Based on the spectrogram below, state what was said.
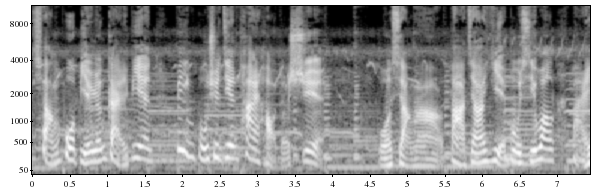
强迫别人改变，并不是件太好的事。我想啊，大家也不希望白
